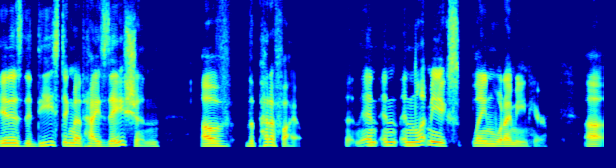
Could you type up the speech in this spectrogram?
It is the destigmatization of the pedophile. And and and let me explain what I mean here. Uh,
